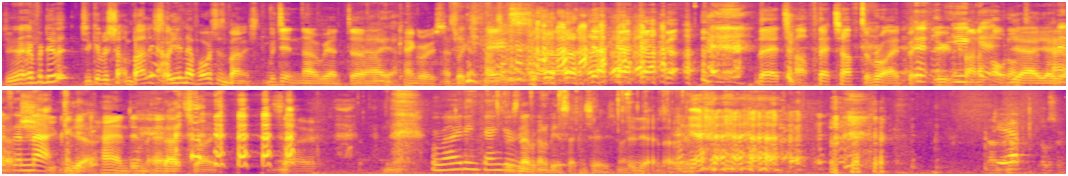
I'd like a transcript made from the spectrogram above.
Did you ever do it? Did you give it a shot in Banished? Oh, you didn't have horses in Banished. We didn't know we had uh, Yeah, yeah. kangaroos. That's what I got It's, uh, they're tough. They're tough to ride, but you, You kind of hold on Yeah, to the yeah, There's a pouch, knack. you can Yeah. get your hand in there. That's right. so, Riding kangaroos. There's never going to be a second series, mate. yeah, no. Um, Do you have- oh, sorry.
